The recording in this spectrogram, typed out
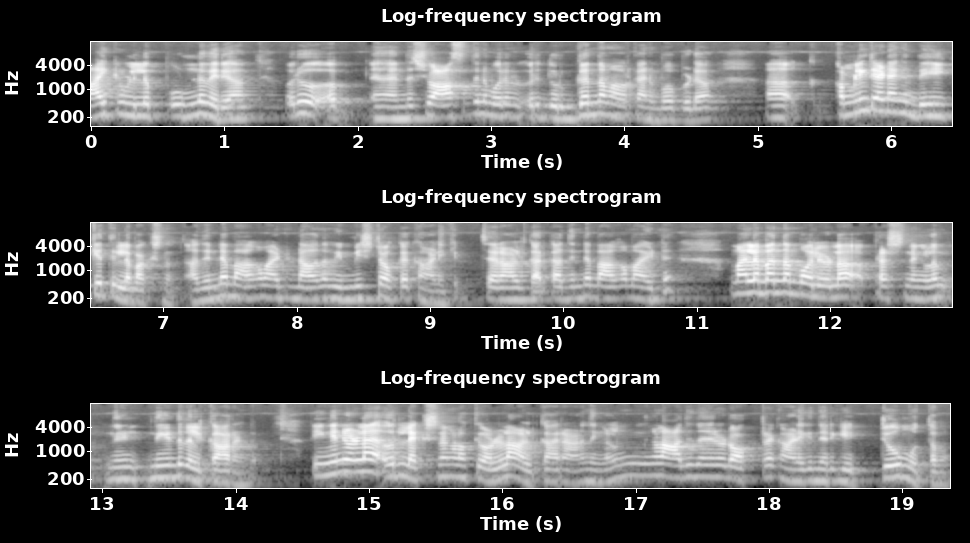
വായ്ക്കുള്ളിൽ പുണ്ണ് വരിക ഒരു എന്താ ശ്വാസത്തിന് പോലും ഒരു ദുർഗന്ധം അവർക്ക് അനുഭവപ്പെടുക. കംപ്ലീറ്റ് ആയിട്ട് അങ്ങ് ദഹിക്കത്തില്ല ഭക്ഷണം. അതിന്റെ ഭാഗമായിട്ടുണ്ടാകുന്ന വിമിഷ്ടമൊക്കെ കാണിക്കും. ചില ആൾക്കാർക്ക് അതിന്റെ ഭാഗമായിട്ട് മലബന്ധം പോലെയുള്ള പ്രശ്നങ്ങളും നീണ്ടു നിൽക്കാറുണ്ട്. അപ്പം ഇങ്ങനെയുള്ള ഒരു ലക്ഷണങ്ങളൊക്കെ ഉള്ള ആൾക്കാരാണ് നിങ്ങൾ. നിങ്ങൾ ആദ്യം തന്നെ ഒരു ഡോക്ടറെ കാണിക്കുന്നതായിരിക്കും ഏറ്റവും ഉത്തമം.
